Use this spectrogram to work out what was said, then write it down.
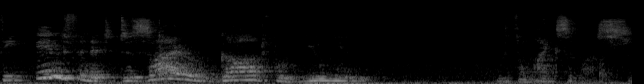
The infinite desire of God for union with the likes of us.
